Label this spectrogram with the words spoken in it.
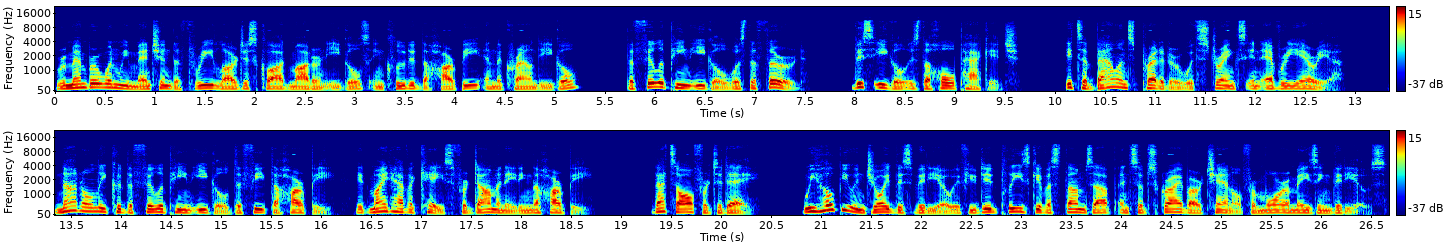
Remember when we mentioned the three largest clawed modern eagles included the harpy and the crowned eagle? The Philippine eagle was the third. This eagle is the whole package. It's a balanced predator with strengths in every area. Not only could the Philippine eagle defeat the harpy, it might have a case for dominating the harpy. That's all for today. We hope you enjoyed this video if you did please give us thumbs up and subscribe our channel for more amazing videos.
